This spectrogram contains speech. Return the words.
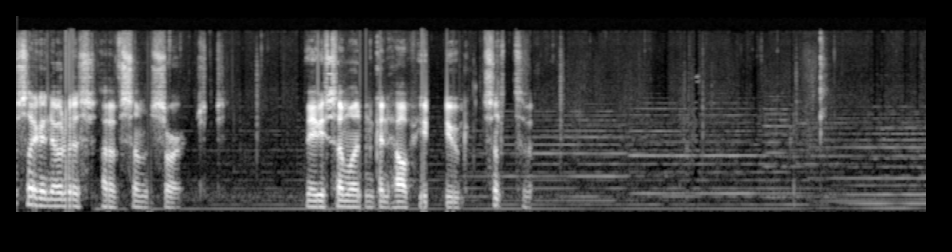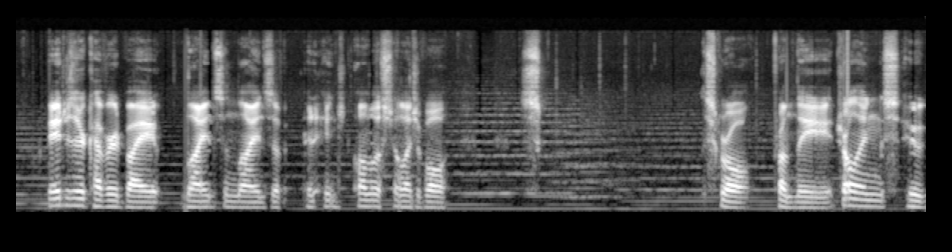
Looks like a notice of some sort. Maybe someone can help you. Pages are covered by lines and lines of an almost illegible sc- scroll from the drawings who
